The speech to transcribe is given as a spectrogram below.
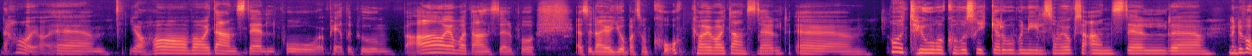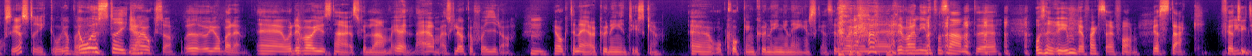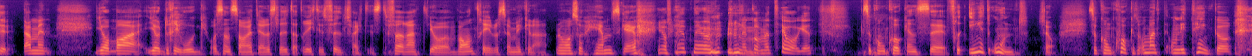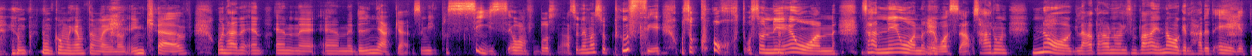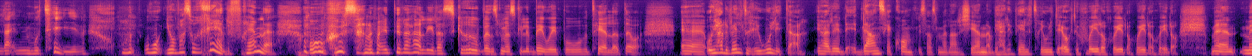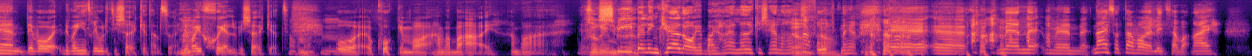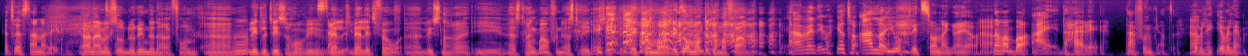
det har jag. Eh, Jag har varit anställd på Petri Pumpa och jag har varit anställd på, alltså där jag jobbat som kock har jag varit anställd. Eh, Och Torekov hos Rickard Ove Nilsson var jag också anställd. Eh, Men du var också i Österrike och jobbade? Och Österrike Ja. var jag också och, och jobbade. Och det var ju sån här, jag skulle lära mig, jag, lära mig, jag skulle åka skidor. Jag åkte ner, jag kunde ingen tyska. Eh, och kocken kunde ingen engelska. Så det var en, eh, det var en intressant... Eh, och sen rymde jag faktiskt därifrån. Jag stack. För jag tyckte, ja men, jag bara, jag drog och sen sa jag att jag hade slutat riktigt fult faktiskt. För att jag vantrivdes så mycket där. De var så hemska. Jag, jag vet när jag, när jag kom med tåget så kom kockens fru, inget ont så. Så kom kocken, om, man, om ni tänker, hon, hon kom och hämtade mig i en cab. Hon hade en, en, en dunjacka som gick precis ovanför brösten. Alltså den var så puffig och så kort och så neon, så här neonrosa. Och så hade hon naglar, där hade hon liksom, varje nagel hade ett eget motiv. Och, och jag var så rädd för henne. Och hon skjutsade mig till den här lilla skrubben som jag skulle bo i på hotellet då. Eh, och jag hade väldigt roligt där. Jag hade danska kompisar som jag lärde känna. Vi hade väldigt roligt. Jag åkte skidor, skidor, skidor, skidor. Men, men det, var, det var inget roligt i köket alltså. Jag var ju själv i köket. Och, och kocken bara, han var bara arg. Han bara... eh. Schwibel in keller. Jag bara, jag har lök i källaren. Ja, Fort ja. ner. eh, eh, men, men nej, så där var jag lite så här, bara, nej. Jag tror jag stannade i. Ja, nej, men så du rymde därifrån. Uh, Mm. Lyckligtvis så har vi väldigt, väldigt få eh, lyssnare i restaurangbranschen i Österrike. Så det, det, kommer, det kommer inte komma fram. Ja, men det, jag tror alla har gjort lite sådana grejer. När man bara, nej, det här, är, det här funkar inte. Jag, vill, jag vill hem.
